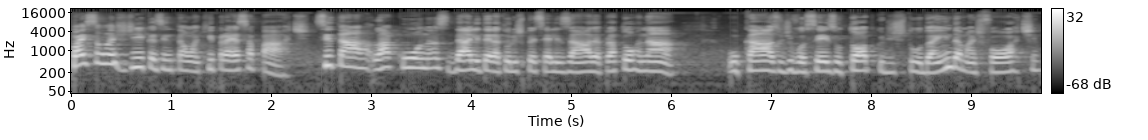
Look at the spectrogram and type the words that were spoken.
Quais são as dicas, então, aqui para essa parte? Citar lacunas da literatura especializada para tornar o caso de vocês, o tópico de estudo, ainda mais forte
